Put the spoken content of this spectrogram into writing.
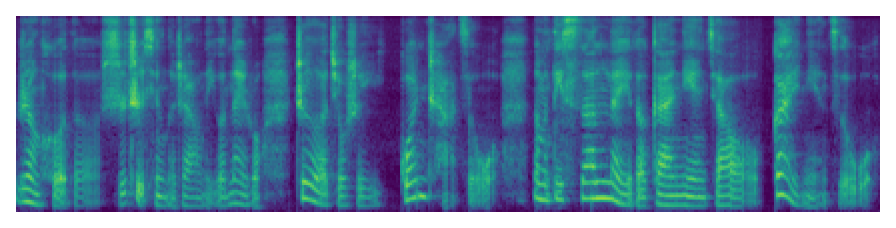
任何的实质性的这样的一个内容，这就是一。观察自我，那么第三类的概念叫概念自我。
